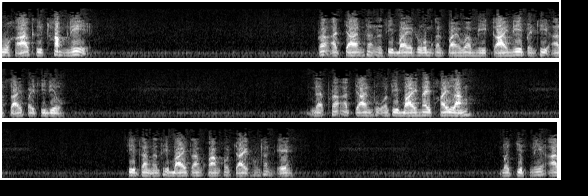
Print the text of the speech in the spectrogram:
คูหาคือถ้ำนี้ พระอาจารย์ท่านอธิบายรวมกันไปว่ามีกายนี้เป็นที่อาศัยไปทีเดียว และพระอาจารย์ผู้อธิบายในภายหลัง ที่ท่านอธิบายตามความเข้าใจของท่านเองว่าจิตนี้อา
